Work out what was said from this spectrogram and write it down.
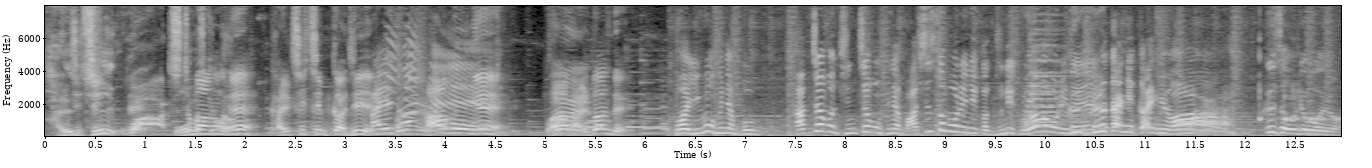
갈치? 와 진짜 5만 맛있겠다. 원에 갈치찜까지 말도 안 돼. 하몽에 와 말도 안 돼. 와 이거 그냥 뭐 가짜건 진짜건 그냥 맛있어 버리니까 눈이 돌아가 그, 버리네. 그렇다니까요. 그래서 어려워요.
